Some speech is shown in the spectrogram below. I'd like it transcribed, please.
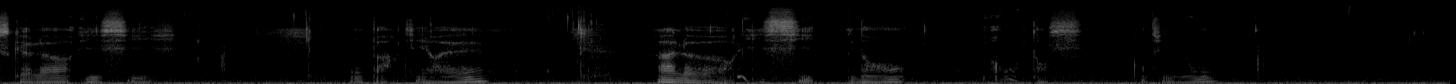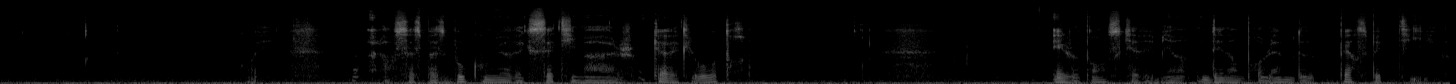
jusqu'à là, ici, on partirait. Alors, ici, non. Bon, continuons. Oui. Alors, ça se passe beaucoup mieux avec cette image qu'avec l'autre. Et je pense qu'il y avait bien d'énormes problèmes de perspective.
